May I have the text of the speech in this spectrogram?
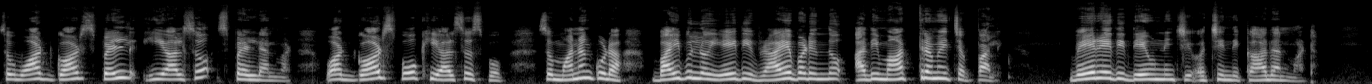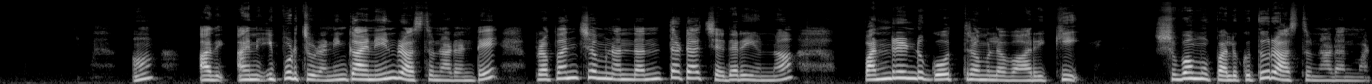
So what God spelled he also spelled అనమాట what God spoke he also spoke. So మనం కూడా బైబిల్లో ఏది వ్రాయబడిందో అది మాత్రమే చెప్పాలి. వేరేది దేవుడి నుంచి వచ్చింది కాదనమాట అది ఆయన ఇప్పుడు చూడండి ఇంకా ఆయన ఏం రాస్తున్నాడంటే ప్రపంచం నందంతటా చెదరి ఉన్న పన్నెండు గోత్రముల వారికి శుభము పలుకుతూ రాస్తున్నాడు అనమాట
